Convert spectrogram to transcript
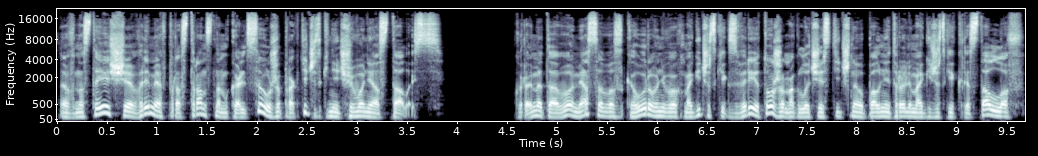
В настоящее время в пространственном кольце уже практически ничего не осталось. Кроме того, мясо высокоуровневых магических зверей тоже могло частично выполнять роль магических кристаллов.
